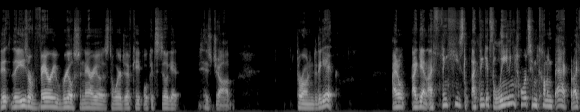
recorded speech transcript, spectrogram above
th- these are very real scenarios to where Jeff Capel could still get his job thrown into the air. I don't again, I think he's I think it's leaning towards him coming back, but I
